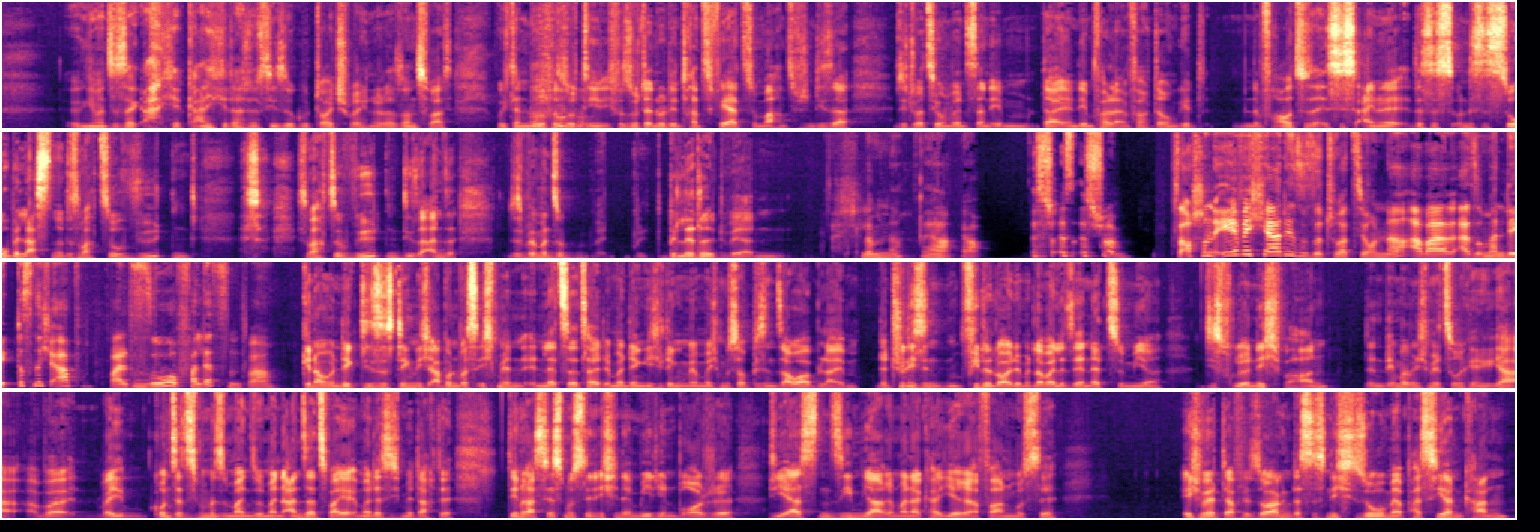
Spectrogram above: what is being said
irgendjemand so sagt, ach, ich hätte gar nicht gedacht, dass die so gut Deutsch sprechen oder sonst was, wo ich dann nur versuche, ich versuche dann nur den Transfer zu machen zwischen dieser Situation, wenn es dann eben da in dem Fall einfach darum geht, eine Frau zu sein. Es ist eine, das ist, und es ist so belastend und es macht so wütend. Es, es macht so wütend, dieser Ansatz, wenn man so belittelt werden. Schlimm, ne? Ja. Ja. Es ist, ist, ist schlimm. Ist auch schon ewig her, diese Situation, ne? Aber also man legt es nicht ab, weil es mhm. so verletzend war. Genau, man legt dieses Ding nicht ab. Und was ich mir in letzter Zeit immer denke, ich denke mir immer, ich muss auch ein bisschen sauer bleiben. Natürlich sind viele Leute mittlerweile sehr nett zu mir, die es früher nicht waren. Denn immer, wenn ich mir zurückdenke, ja, aber weil grundsätzlich mein, so mein Ansatz war ja immer, dass ich mir dachte, den Rassismus, den ich in der Medienbranche die ersten sieben Jahre in meiner Karriere erfahren musste, ich würde dafür sorgen, dass es nicht so mehr passieren kann,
